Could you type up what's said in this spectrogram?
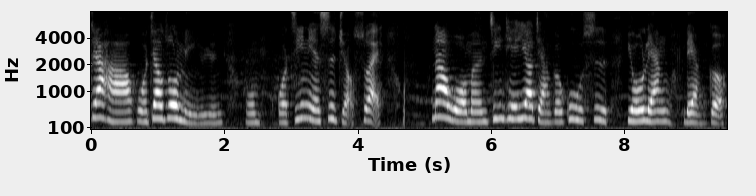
大家好，我叫做敏云，我我今年是九岁。那我们今天要讲个故事，有两两个，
